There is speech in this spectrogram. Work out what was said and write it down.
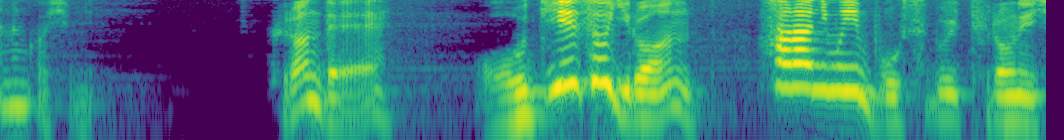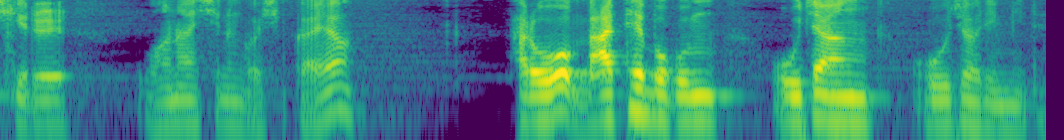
하는 것입니다. 그런데 어디에서 이런 하나님의 모습을 드러내시기를 원하시는 것일까요? 바로 마태복음 5장 5절입니다.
